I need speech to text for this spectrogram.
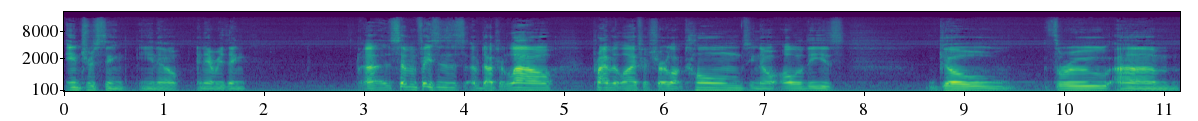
interesting, you know, and everything. Uh, Seven Faces of Dr. Lao, Private Life of Sherlock Holmes, you know, all of these go through. Um,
